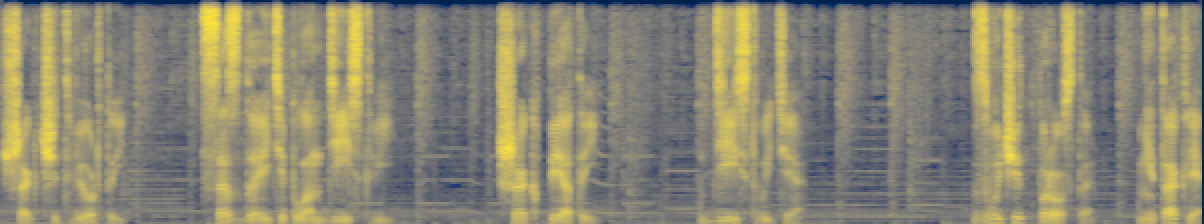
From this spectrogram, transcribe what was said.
Шаг четвертый. Создайте план действий. Шаг пятый. Действуйте. Звучит просто, не так ли?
